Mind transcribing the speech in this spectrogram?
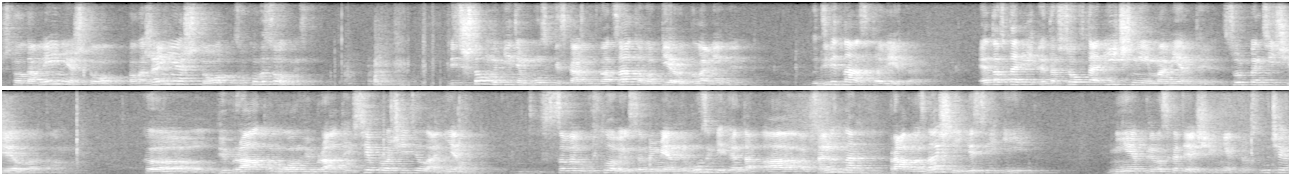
Что давление, что положение, что звуковысотность. Ведь что мы видим в музыке, скажем, 20-го, первой половины, 19 века? Это, втори, это все вторичные моменты. Суль пантичелло, там, к, вибрато, нон вибрато и все прочие дела. Нет. В условиях современной музыки это а, абсолютно равнозначные, если и не превосходящие в некоторых случаях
